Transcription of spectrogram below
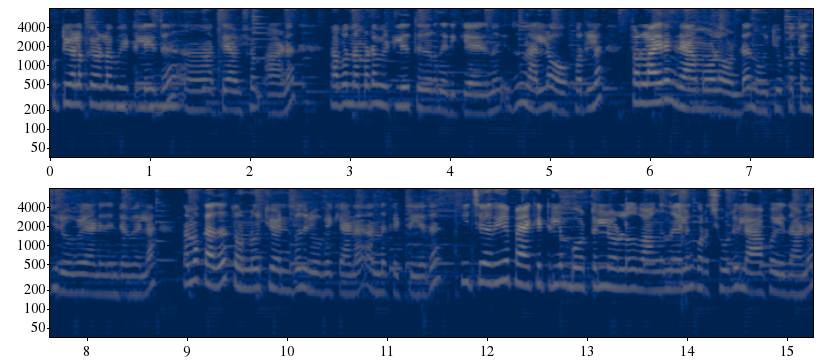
കുട്ടികളൊക്കെ ഉള്ള വീട്ടിൽ ഇത് അത്യാവശ്യം ആണ്. അപ്പോൾ നമ്മുടെ വീട്ടിൽ ഇത് തീർന്നിരിക്കുകയായിരുന്നു. ഇത് നല്ല ഓഫറിൽ തൊള്ളായിരം ഗ്രാമോളം ഉണ്ട്. നൂറ്റി മുപ്പത്തഞ്ച് രൂപയാണ് ഇതിന്റെ വില. നമുക്കത് തൊണ്ണൂറ്റി ഒൻപത് രൂപയ്ക്കാണ് അന്ന് കിട്ടിയത്. ഈ ചെറിയ പാക്കറ്റിലും ബോട്ടിലും ഉള്ളത് വാങ്ങുന്നതിലും കുറച്ചുകൂടി ലാഭം ഇതാണ്.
